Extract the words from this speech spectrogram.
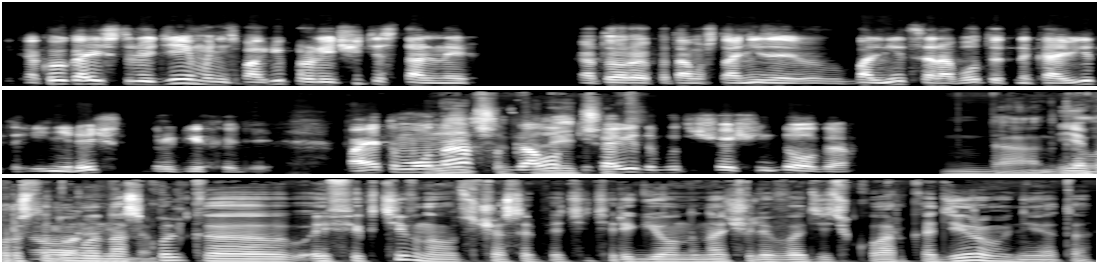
И какое количество людей мы не смогли пролечить остальных, которые, потому что они в больнице работают на ковид и не лечат других людей. Поэтому у лечат, нас отголоски ковида будут еще очень долго. Да, Я просто думаю, видно. насколько эффективно вот сейчас опять эти регионы начали вводить QR-кодирование. Это,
